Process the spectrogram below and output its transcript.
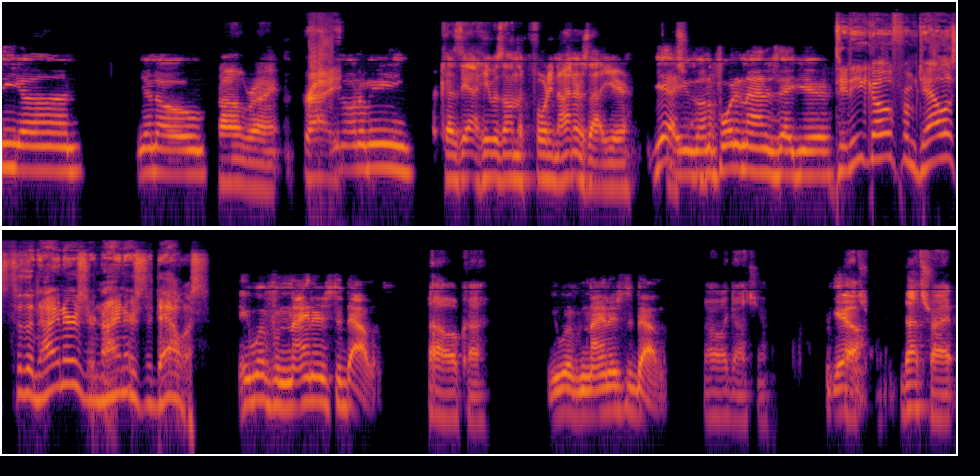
Deion, you know, Oh, right. Right. you know what I mean? Because, yeah, he was on the 49ers that year. Yeah, he was on the 49ers that year. Did he go from Dallas to the Niners or Niners to Dallas? He went from Niners to Dallas. Oh, okay. He went from Niners to Dallas. Oh, I got you. Yeah. That's, that's right.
